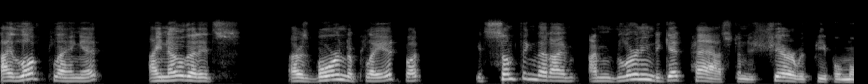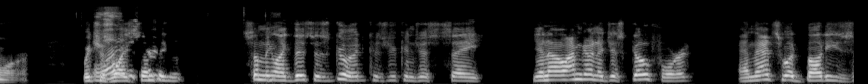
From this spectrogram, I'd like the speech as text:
I love playing it. I know that it's I was born to play it, but it's something that I'm I'm learning to get past and to share with people more. Which is why I- something something like this is good because you can just say, you know, I'm going to just go for it, and that's what buddies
